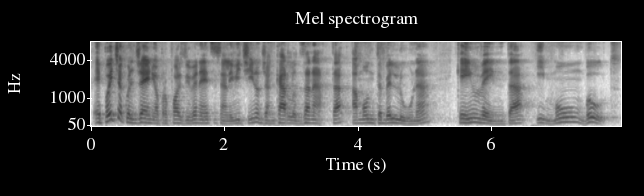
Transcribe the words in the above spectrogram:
e poi c'è quel genio, a proposito di Venezia, siamo lì vicino, Giancarlo Zanatta, a Montebelluna, che inventa i Moon Boot.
